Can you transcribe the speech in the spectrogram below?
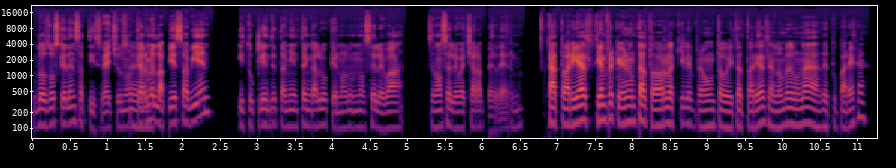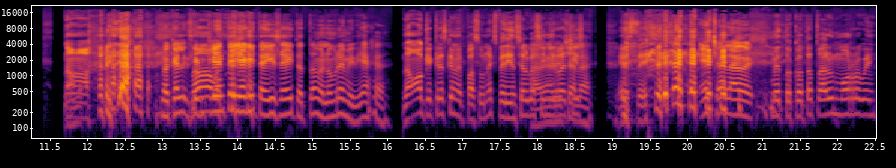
los dos queden satisfechos, ¿no? Sí. Que armes la pieza bien y tu cliente también tenga algo que no, no se le va, no se le va a echar a perder, ¿no? ¿Tatuarías? Siempre que viene un tatuador aquí le pregunto, güey, ¿tatuarías el nombre de una de tu pareja? No, no. Que el- si un No, güey. cliente llega y te dice, hey, tatúame el nombre de mi vieja. no, ¿qué crees que me pasó una experiencia algo A así, mi ver, rachis? échala. Este, Échala, güey. me tocó tatuar un morro, güey.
